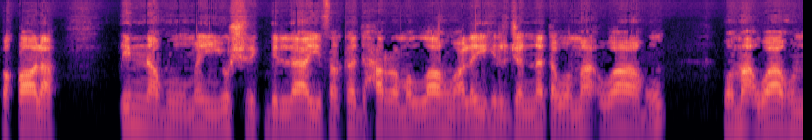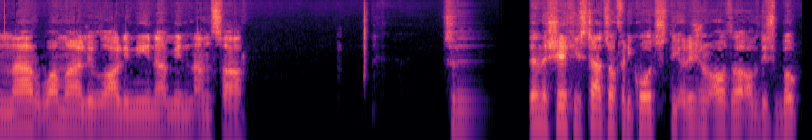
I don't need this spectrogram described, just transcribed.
وقال إنه من يشرك بالله فقد حرم الله عليه الجنة ومأواه. ومأواه النار وما للظالمين من أنصار So then the Shaykh he starts off and he quotes the original author of this book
